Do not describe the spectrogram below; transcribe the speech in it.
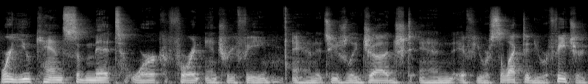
where you can submit work for an entry fee and it's usually judged and if you were selected you were featured.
